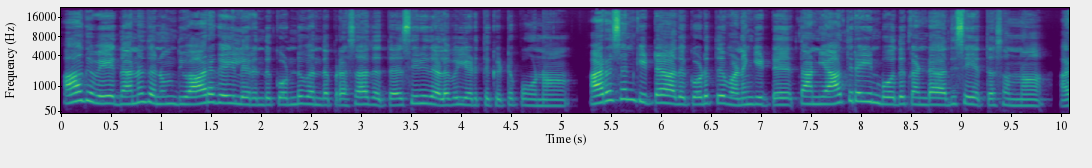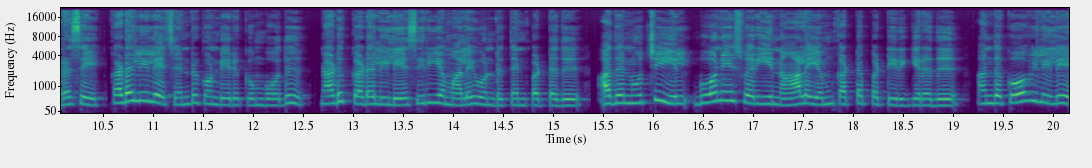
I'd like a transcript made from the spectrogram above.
ஆகவே தனதனும் துவாரகையிலிருந்து கொண்டு வந்த பிரசாதத்தை சிறிதளவு அளவு எடுத்துக்கிட்டு போனான். அரசன் கிட்ட அதை கொடுத்து வணங்கிட்டு தான் யாத்திரையின் போது கண்ட அதிசயத்தை சொன்னான். அரசே கடலிலே சென்று கொண்டிருக்கும் போது நடுக்கடலிலே சிறிய மலை ஒன்று தென்பட்டது. அதன் உச்சியில் புவனேஸ்வரியின் ஆலயம் கட்டப்பட்டிருக்கிறது. அந்த கோவிலிலே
